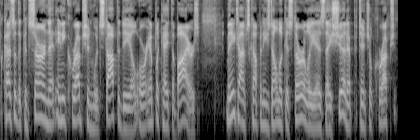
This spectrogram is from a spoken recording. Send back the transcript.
Because of the concern that any corruption would stop the deal or implicate the buyers, many times companies don't look as thoroughly as they should at potential corruption.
